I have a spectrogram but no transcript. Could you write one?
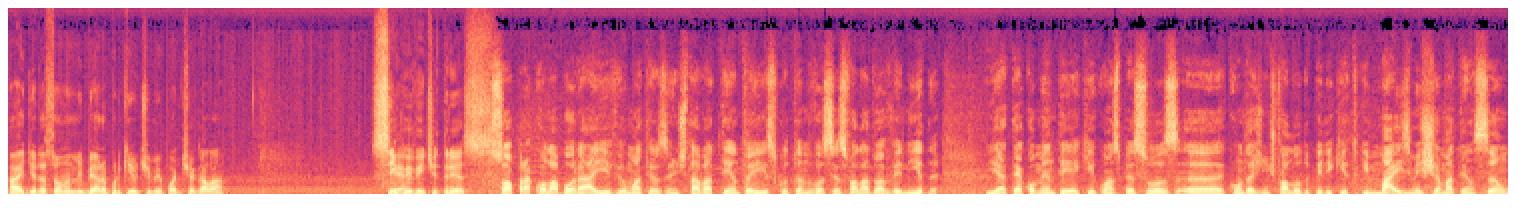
aí a direção não libera porque o time pode chegar lá. 5 e 23. Só para colaborar aí, viu, Matheus? A gente estava atento aí, escutando vocês falar do Avenida. E até comentei aqui com as pessoas ah, quando a gente falou do Periquito, que mais me chama a atenção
